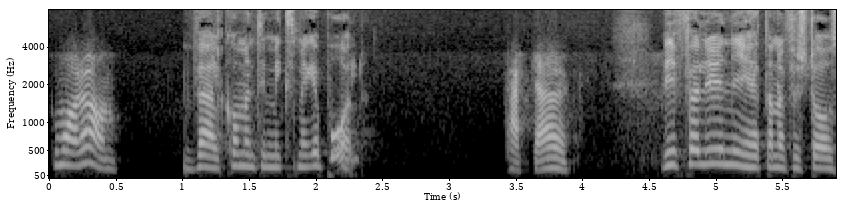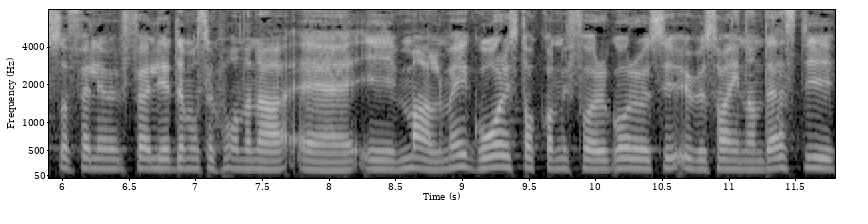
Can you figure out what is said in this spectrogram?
God morgon. Välkommen till Mix Megapol. Tackar. Vi följer ju nyheterna förstås och följer, följer demonstrationerna eh, i Malmö igår, i Stockholm i förrgår och i USA innan dess. Det är ju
